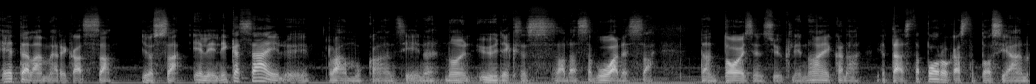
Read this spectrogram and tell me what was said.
Etelä-Amerikassa, jossa elinikä säilyi raan mukaan siinä noin 900 vuodessa tämän toisen syklin aikana. Ja tästä porukasta tosiaan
